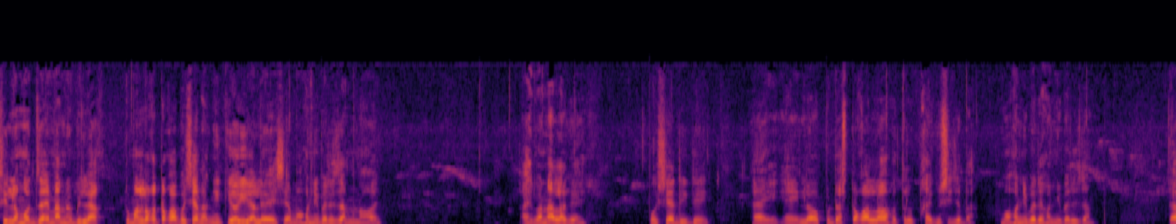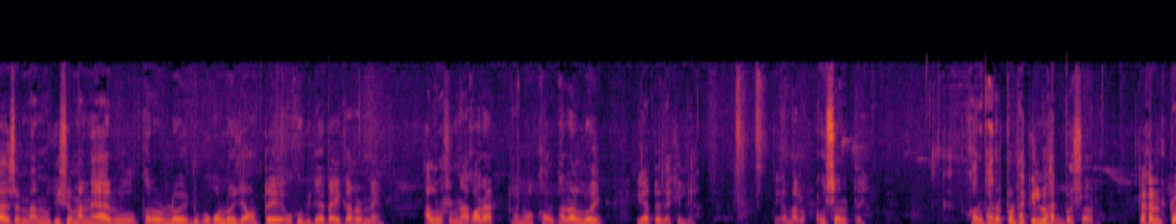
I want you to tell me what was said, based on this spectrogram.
শ্বিলঙত যায় মানুহবিলাক তোমালোকে টকা পইচা ভাঙি কিয় ইয়ালৈ আহিছে? মই শনিবাৰে যাম নহয়। আহিব নালাগে। পইচা দি দেই। এই এই ল দহ টকা ল হোটেলত খাই গুচি যাবা। মই শনিবাৰে শনিবাৰে যাম। তাৰপিছত মানুহ কিছুমানে আৰু ঘৰলৈ দুবকলৈ যাওঁতে অসুবিধা পায় কাৰণে আলোচনা কৰাত ঘৰ ভাড়া লৈ ইয়াতে ৰাখিলে আমাৰ ওচৰতে। ঘৰ ভাড়াতো থাকিলোঁ সাত বছৰ। তেখেততো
